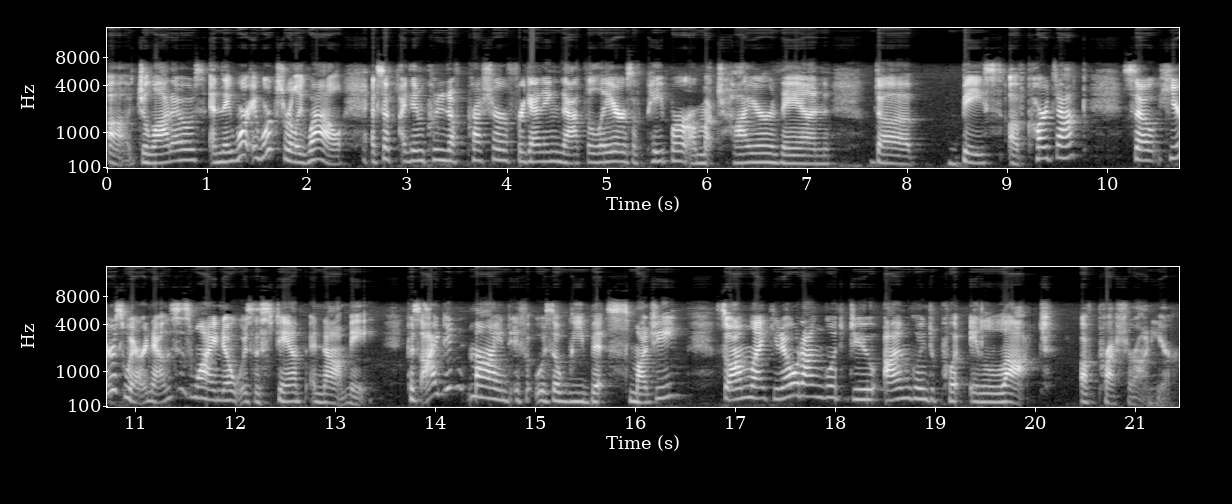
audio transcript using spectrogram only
uh, gelatos, and they work. It works really well, except I didn't put enough pressure, forgetting that the layers of paper are much higher than the base of cardstock. So here's where. Now this is why I know it was the stamp and not me, because I didn't mind if it was a wee bit smudgy. So I'm like, you know what I'm going to do? I'm going to put a lot of pressure on here.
